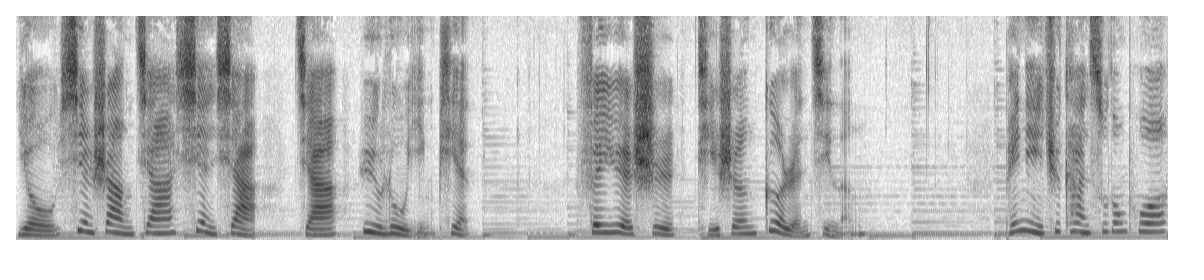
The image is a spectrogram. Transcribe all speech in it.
有线上加线下加预录影片，飞跃式提升个人技能。陪你去看苏东坡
